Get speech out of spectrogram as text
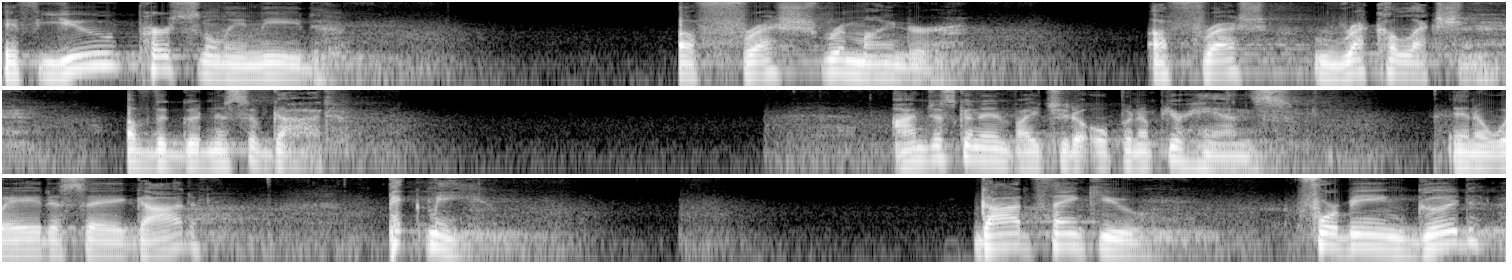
If you personally need a fresh reminder, a fresh recollection of the goodness of God, I'm just going to invite you to open up your hands in a way to say, God, pick me. God, thank you for being good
